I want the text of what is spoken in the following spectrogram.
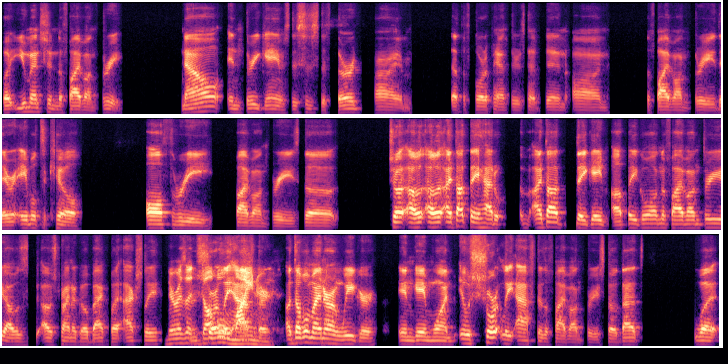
But you mentioned the five on three. Now, in three games, this is the third time that the Florida Panthers have been on the five on three. They were able to kill all three five on threes. The I, I, I, thought they had I thought they gave up a goal on the five on three. I was I was trying to go back, but actually there was a double minor. After, a double minor on Weegar in game one. It was shortly after the five on three. So that's what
